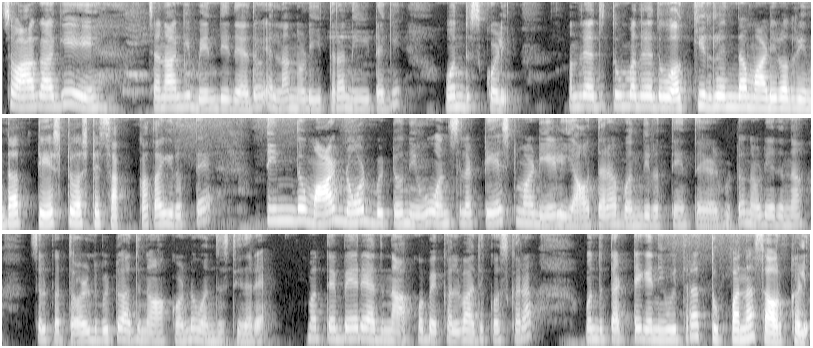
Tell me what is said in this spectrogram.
ಸೊ, ಹಾಗಾಗಿ ಚೆನ್ನಾಗಿ ಬೆಂದಿದೆ ಅದು. ಎಲ್ಲ ನೋಡಿ ಈ ಥರ ನೀಟಾಗಿ ಹೊಂದಿಸ್ಕೊಳ್ಳಿ. ಅಂದರೆ ಅದು ತುಂಬ, ಅಂದರೆ ಅದು ಅಕ್ಕಿದ್ರಿಂದ ಮಾಡಿರೋದ್ರಿಂದ ಟೇಸ್ಟು ಅಷ್ಟೇ ಸಖತ್ತಾಗಿರುತ್ತೆ. ತಿಂದು ಮಾಡಿ ನೋಡಿಬಿಟ್ಟು ನೀವು ಒಂದು ಸಲ ಟೇಸ್ಟ್ ಮಾಡಿ ಹೇಳಿ ಯಾವ ಥರ ಬಂದಿರುತ್ತೆ ಅಂತ ಹೇಳ್ಬಿಟ್ಟು ನೋಡಿ ಅದನ್ನು ಸ್ವಲ್ಪ ತೊಳೆದ್ಬಿಟ್ಟು ಅದನ್ನು ಹಾಕ್ಕೊಂಡು ಹೊಂದಿಸ್ತಿದ್ದಾರೆ. ಮತ್ತು ಬೇರೆ ಅದನ್ನು ಹಾಕ್ಕೋಬೇಕಲ್ವ? ಅದಕ್ಕೋಸ್ಕರ ಒಂದು ತಟ್ಟೆಗೆ ನೀವು ಈ ಥರ ತುಪ್ಪನ ಸವರ್ಕೊಳ್ಳಿ.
